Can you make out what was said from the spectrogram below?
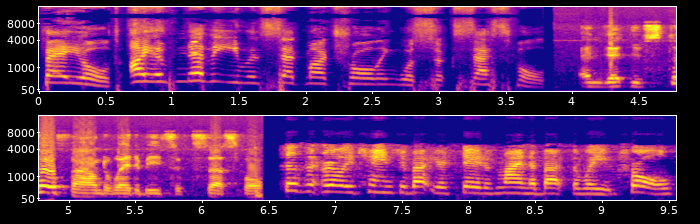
failed. I have never even said my trolling was successful. And yet you still found a way to be successful. Doesn't really change about your state of mind about the way you troll.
